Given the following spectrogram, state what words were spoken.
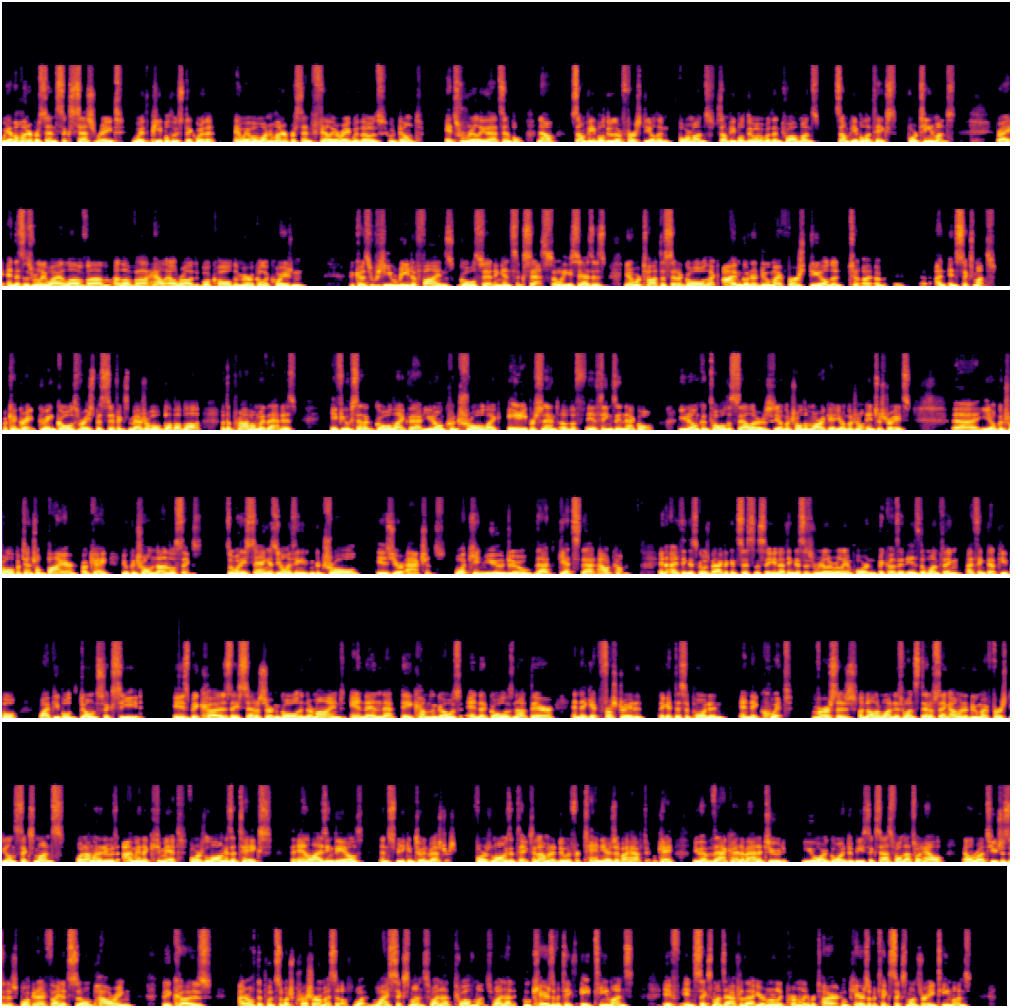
we have a hundred percent success rate with people who stick with it, and we have a one hundred percent failure rate with those who don't. It's really that simple. Now, some people do their first deal in four months. Some people do it within 12 months. Some people it takes 14 months. Right. And this is really why I love um, I love uh, Hal Elrod's book called The Miracle Equation because he redefines goal setting and success. So what he says is, you know, we're taught to set a goal like I'm going to do my first deal in, uh, uh, in six months. Okay, great, great goal. It's very specific, measurable, blah blah blah. But the problem with that is if you set a goal like that, you don't control like 80% of the th- things in that goal. You don't control the sellers, you don't control the market, you don't control interest rates, uh, you don't control a potential buyer. Okay. You control none of those things. So, what he's saying is the only thing you can control is your actions. What can you do that gets that outcome? And I think this goes back to consistency. And I think this is really, really important because it is the one thing I think that people, why people don't succeed is because they set a certain goal in their mind and then that day comes and goes and that goal is not there and they get frustrated, they get disappointed and they quit. Versus another one is well, instead of saying, I'm going to do my first deal in six months, what I'm going to do is I'm going to commit for as long as it takes to analyzing deals and speaking to investors for as long as it takes. And I'm going to do it for 10 years if I have to. Okay. You have that kind of attitude, you are going to be successful. And that's what Hal Elrod teaches in his book. And I find it so empowering because I don't have to put so much pressure on myself. Why, why six months? Why not 12 months? Why not? Who cares if it takes 18 months? If in six months after that, you're literally permanently retired, who cares if it takes six months or 18 months?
